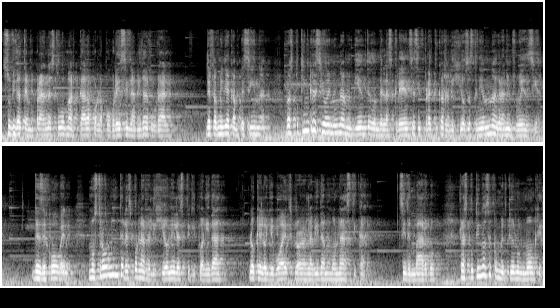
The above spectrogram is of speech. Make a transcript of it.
Su vida temprana estuvo marcada por la pobreza y la vida rural. De familia campesina, Rasputín creció en un ambiente donde las creencias y prácticas religiosas tenían una gran influencia. Desde joven, mostró un interés por la religión y la espiritualidad, lo que lo llevó a explorar la vida monástica sin embargo, Rasputín no se convirtió en un monje,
